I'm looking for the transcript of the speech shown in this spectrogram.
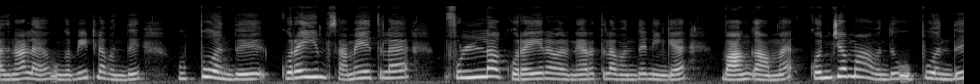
அதனால் உங்கள் வீட்டில் வந்து உப்பு வந்து குறையும் சமயத்தில் ஃபுல்லாக குறையிற நேரத்தில் வந்து நீங்கள் வாங்காமல் கொஞ்சமாக வந்து உப்பு வந்து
